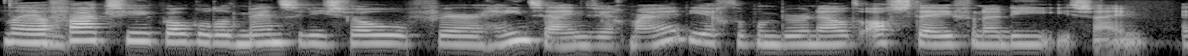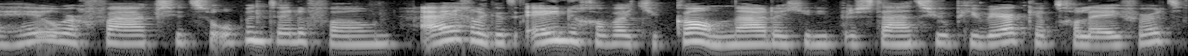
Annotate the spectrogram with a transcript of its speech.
Nou ja, Ja. vaak zie ik ook wel dat mensen die zo ver heen zijn, zeg maar, hè, die echt op een burn-out afstevenen, die zijn heel erg vaak, zitten ze op hun telefoon. Eigenlijk het enige wat je kan, nadat je die prestatie op je werk hebt geleverd,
